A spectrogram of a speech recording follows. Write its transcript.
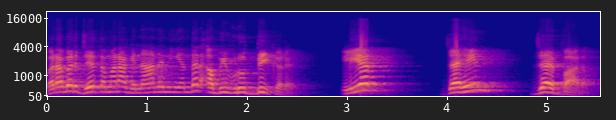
બરાબર? જે તમારા જ્ઞાનની અંદર અભિવૃદ્ધિ કરે. ક્લિયર જય હિન્દ, જય ભારત.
